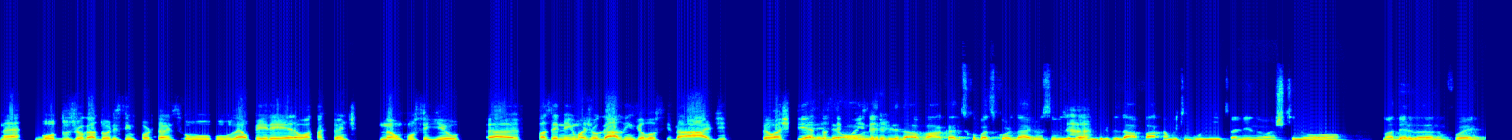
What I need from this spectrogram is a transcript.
Né? Uhum. Outros jogadores importantes, o Léo Pereira, o atacante, não conseguiu uh, fazer nenhuma jogada em velocidade. Então, eu acho que essa ele deu um drible de... da vaca, desculpa discordar de você, mas ele é. deu um drible da vaca muito bonito ali, no, acho que no, no Aderlan, não foi?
